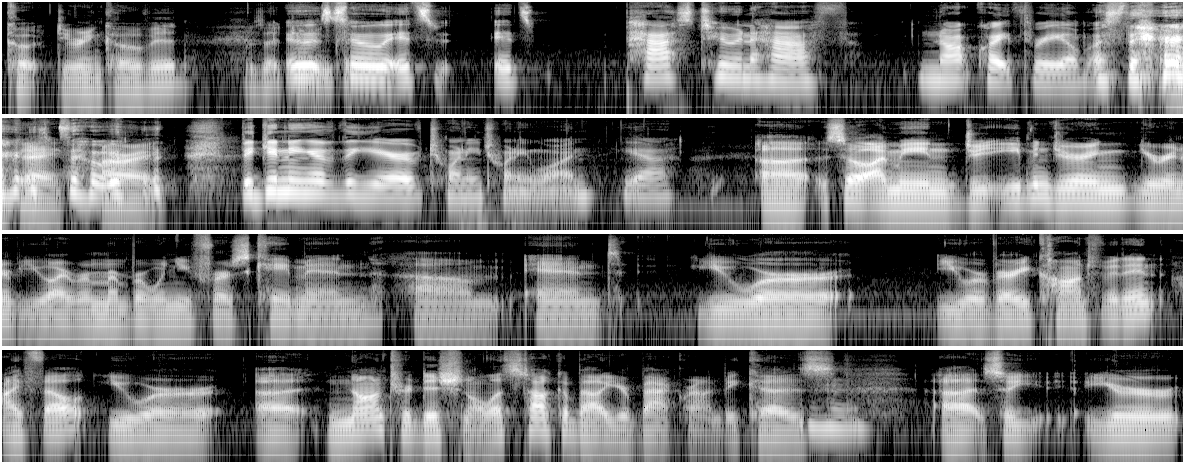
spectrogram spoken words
co- during COVID was that? It was, so COVID? it's it's past two and a half, not quite three, almost there. Okay, so all right. beginning of the year of 2021. Yeah. Uh, so I mean, d- even during your interview, I remember when you first came in, um, and you were you were very confident. I felt you were uh, non-traditional. Let's talk about your background because uh, so y- you're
